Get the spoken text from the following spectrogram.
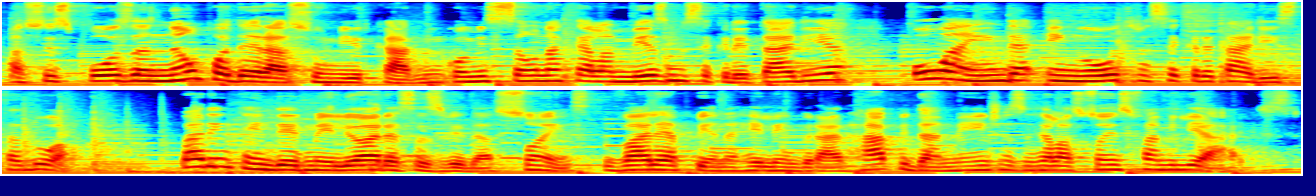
a sua esposa não poderá assumir cargo em comissão naquela mesma secretaria ou ainda em outra secretaria estadual. Para entender melhor essas vedações, vale a pena relembrar rapidamente as relações familiares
